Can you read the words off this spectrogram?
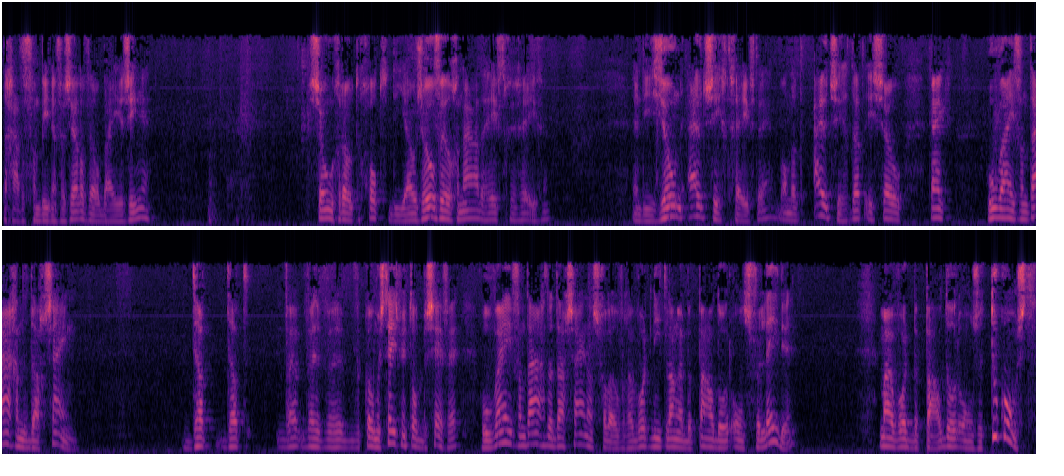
Dan gaat het van binnen vanzelf wel bij je zingen. Zo'n grote God die jou zoveel genade heeft gegeven. En die zo'n uitzicht geeft. Hè? Want dat uitzicht, dat is zo. Kijk, hoe wij vandaag aan de dag zijn. Dat, dat, we, we, we komen steeds meer tot besef. Hè? Hoe wij vandaag de dag zijn als gelovigen. wordt niet langer bepaald door ons verleden. Maar wordt bepaald door onze toekomst.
